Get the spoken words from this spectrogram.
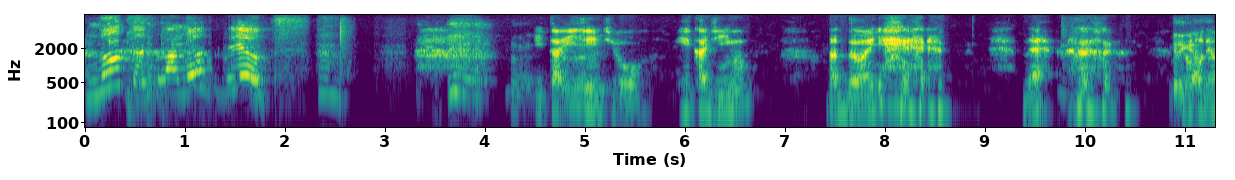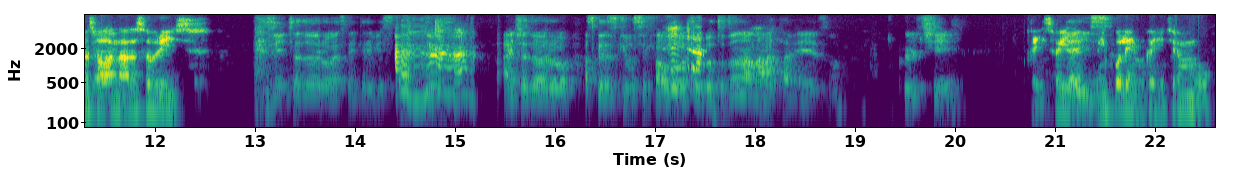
Lucas, pelo amor de Deus. E tá aí, gente, o recadinho da Dani, né? Obrigado, Não podemos Dani. falar nada sobre isso. A gente adorou essa entrevista. A gente adorou as coisas que você falou, jogou tudo na lata mesmo. Curti. É isso aí, E é isso. bem polêmico, a gente amou.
